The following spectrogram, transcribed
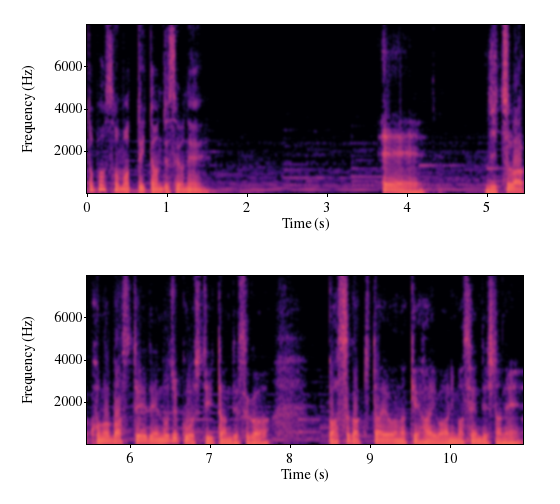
とバスを待っていたんですよね？ええ実はこのバス停で野宿をしていたんですが、バスが来たような気配はありませんでしたね。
